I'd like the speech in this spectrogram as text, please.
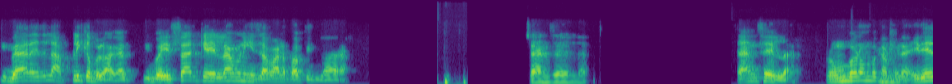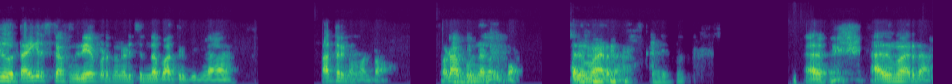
வேற இதுல அப்ளிகபிள் ஆகாது. இப்ப எஸ்ஆர்கே இல்லாம நீங்க ஜவானை பாப்பீங்களா சான்ஸே இல்ல. சான்ஸே இல்ல. ரொம்ப ரொம்ப கம்மி தான். இதே ஒரு டைகர் ஸ்காஃப் இதே படத்துல நடிச்சிருந்தா பாத்திருப்பீங்களா பாத்திருக்க மாட்டோம். போடா கண்டிப்பா. புண்ணு இருப்போம் அது மாதிரிதான். கண்டிப்பா. அது மாதிரிதான்.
